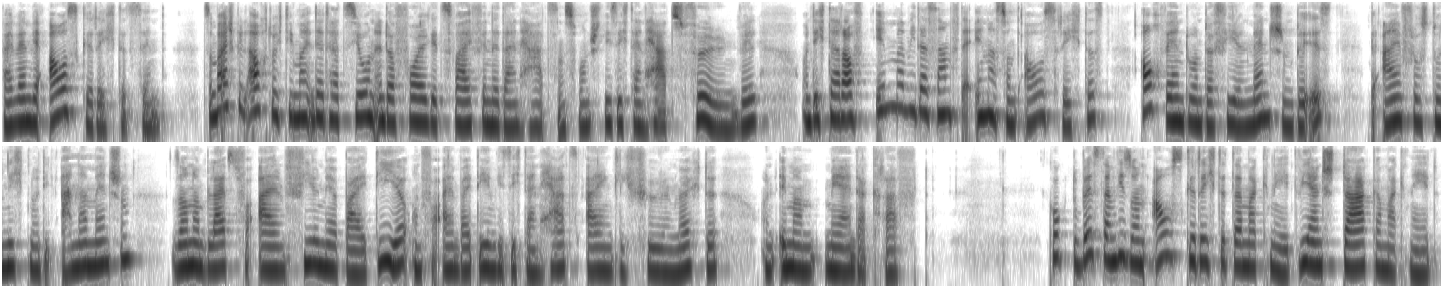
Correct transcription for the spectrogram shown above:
Weil wenn wir ausgerichtet sind, zum Beispiel auch durch die Meditation in der Folge 2 finde dein Herzenswunsch, wie sich dein Herz füllen will und dich darauf immer wieder sanft erinnerst und ausrichtest, auch während du unter vielen Menschen bist, beeinflusst du nicht nur die anderen Menschen, sondern bleibst vor allem viel mehr bei dir und vor allem bei dem, wie sich dein Herz eigentlich fühlen möchte und immer mehr in der Kraft. Guck, du bist dann wie so ein ausgerichteter Magnet, wie ein starker Magnet.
